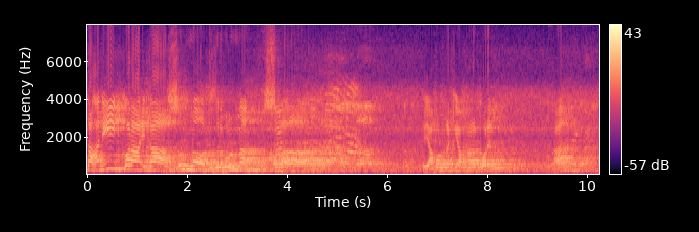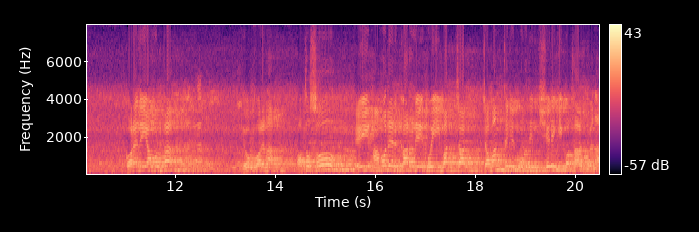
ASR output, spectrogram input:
তাহানিক করা এটা শূন্য হুজুর বলুন না এই আমলটা কি আপনারা করেন? হ্যাঁ? করেন এই আমলটা? কেউ করে না। অথচ এই আমলের কারণে ওই বাচ্চা জবান থেকে কোনোদিন সেরে কি কথা আসবে না।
